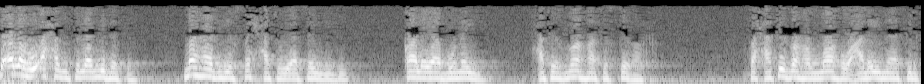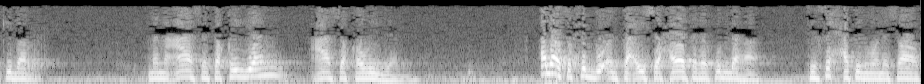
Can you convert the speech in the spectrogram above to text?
سأله أحد تلامذته ما هذه الصحة يا سيدي؟ قال يا بني حفظناها في الصغر فحفظها الله علينا في الكبر. من عاش تقيا عاش قويا. ألا تحب أن تعيش حياتك كلها في صحة ونشاط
